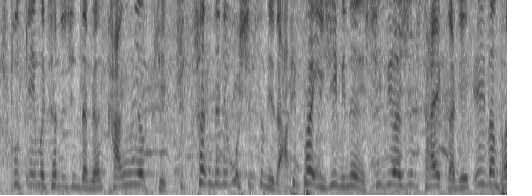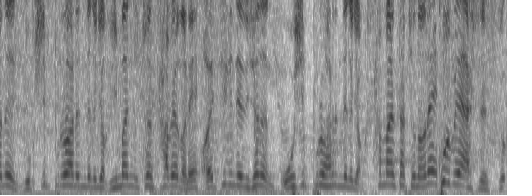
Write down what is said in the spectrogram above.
축구 게임을 찾으신다면 강력히 추천드리고 싶습니다. 피파 22는 12월 14일까지 일반판은 60% 할인된 가격 26,400원에 얼티밋 에디션은 50% 할인된 가격 44,000원에 구매하실 수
